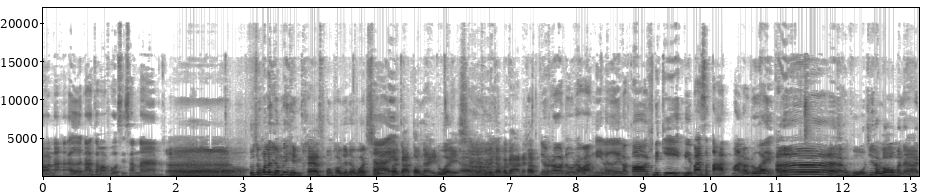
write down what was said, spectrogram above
รอนอะเออน่าจะมาโผล่ซีซั่นหน้า อ่ารู้สึกว่าเรายังไม่เห็นแคสของเขาด้วยนะว่าใช่จะประกาศตอนไหนด้วยอ่าใช่ ยังไม่มีการประกาศนะครับ เดี๋ยวรอดูระหว่างนี้เลย แล้วก็เมื่อกี้มีบ้านสตาร์กมาแล้วด้วยอ่าโอ้โหที่เรารอมานาน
